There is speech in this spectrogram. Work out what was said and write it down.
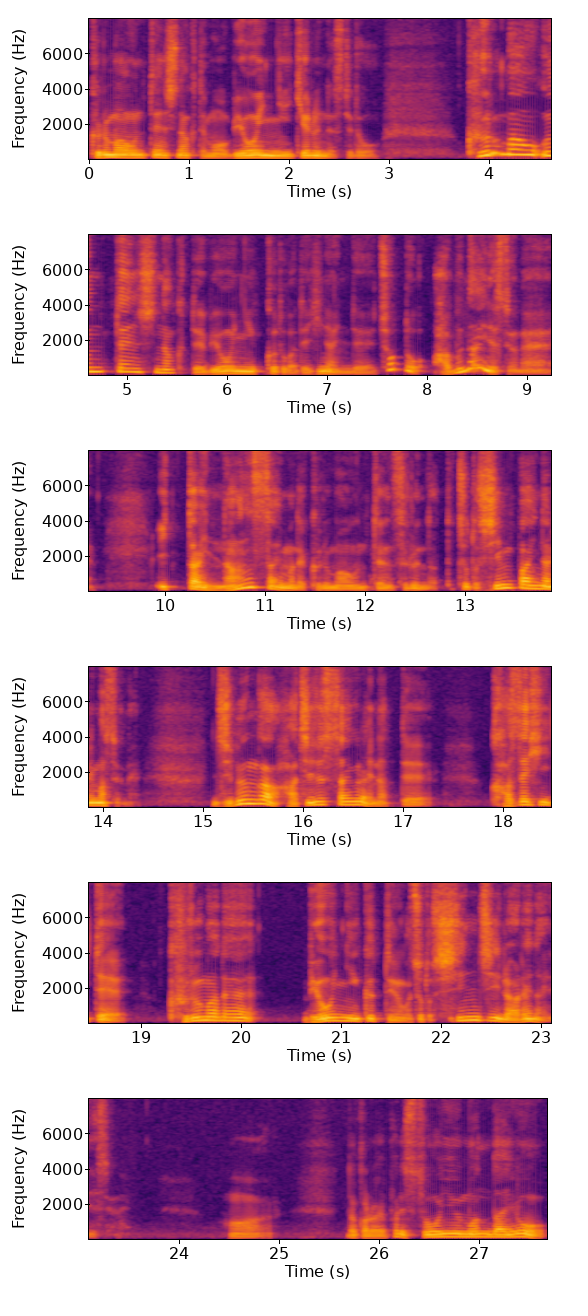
車を運転しなくても病院に行けるんですけど車を運転しなくて病院に行くことができないんでちょっと危ないですよね。一体何歳まで車を運転するんだってちょっと心配になりますよね。自分が80歳ぐらいになって風邪ひいて車で病院に行くっていうのがちょっと信じられないですよね。はい、だからやっぱりそういう問題を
